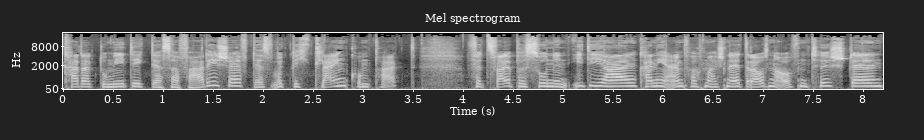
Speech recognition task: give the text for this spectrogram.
Karaktometik der Safari-Chef. Der ist wirklich klein, kompakt für zwei Personen ideal. Kann ich einfach mal schnell draußen auf den Tisch stellen.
